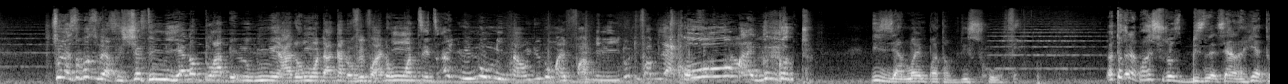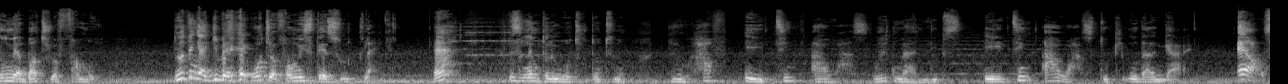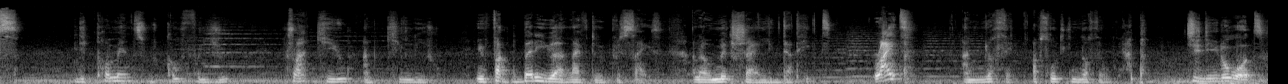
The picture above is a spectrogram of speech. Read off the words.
So you're supposed to be appreciating me, you're not blabbing. Look, me, I don't want that kind of favor. I don't want it. Ah, You know me now. You know my family. You know the family I come Oh my good God! This is the annoying part of this whole thing. You're talking about serious business and here telling me about your family. Do you think I give a heck what your family stays look like? Eh? Listen, let me tell you what you don't know. You have 18 hours, read my lips, 18 hours to kill that guy. Else, the comments will come for you, track you, and kill you. In fact, bury you alive to be precise, and I will make sure I leave that hate. Right? And nothing, absolutely nothing will happen. Chidi, you know what?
